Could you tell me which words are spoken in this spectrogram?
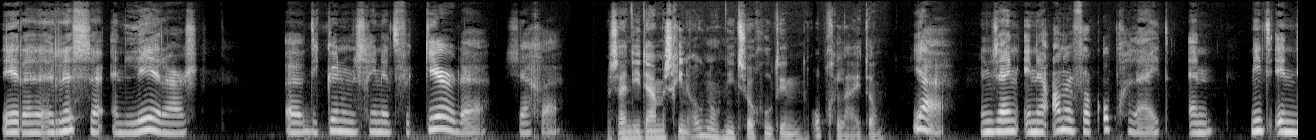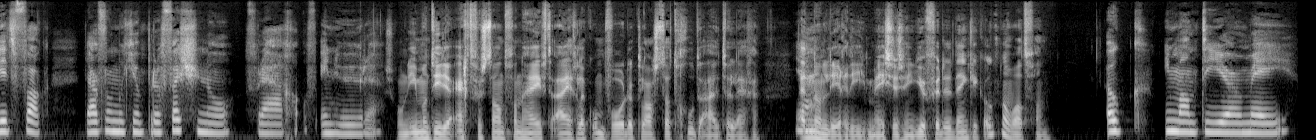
leraressen en leraars... eh, die kunnen misschien het verkeerde zeggen. Zijn die daar misschien ook nog niet zo goed in opgeleid dan? Ja, en zijn in een ander vak opgeleid en niet in dit vak. Daarvoor moet je een professional vragen of inhuren. Zo'n iemand die er echt verstand van heeft eigenlijk om voor de klas dat goed uit te leggen. Ja. En dan leren die meesters en juffen er denk ik ook nog wat van. Ook iemand die ermee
